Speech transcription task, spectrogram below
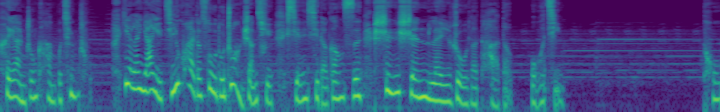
黑暗中看不清楚。叶兰芽以极快的速度撞上去，纤细的钢丝深深勒入了他的脖颈，头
